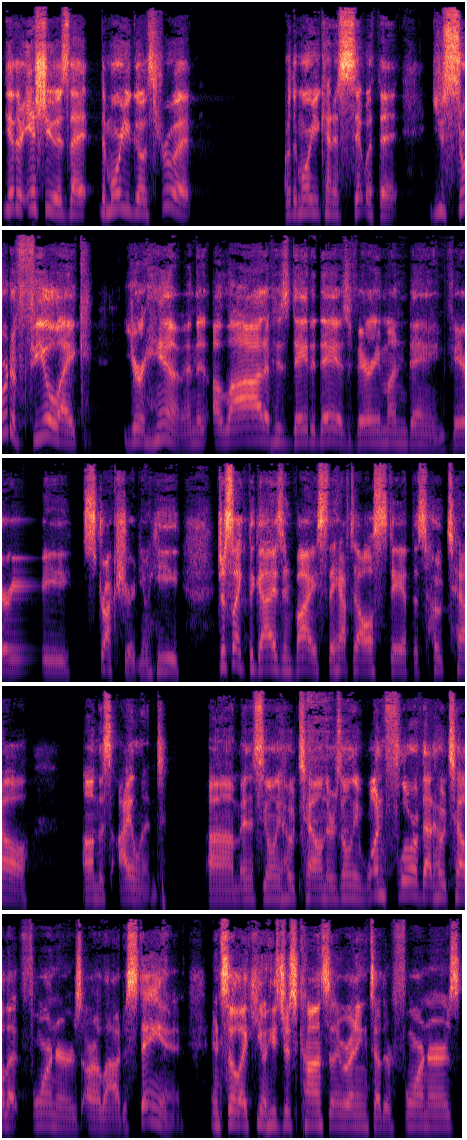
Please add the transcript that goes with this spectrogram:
the other issue is that the more you go through it, or the more you kind of sit with it, you sort of feel like you're him. And a lot of his day to day is very mundane very structured. You know he just like the guys in vice they have to all stay at this hotel on this island um, and it's the only hotel and there's only one floor of that hotel that foreigners are allowed to stay in. And so like you know he's just constantly running into other foreigners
